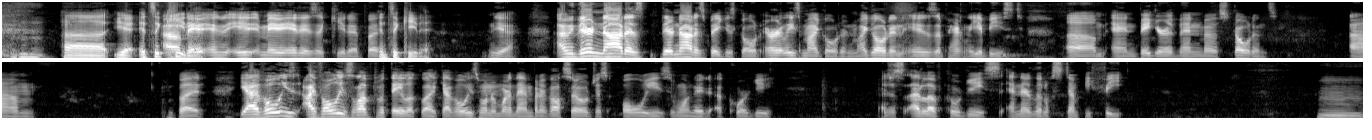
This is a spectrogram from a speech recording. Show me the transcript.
uh, yeah, it's Oh, Akita. maybe, and it, maybe it is Akita, but it's Akita. yeah. I mean, they're not as they're not as big as golden, or at least my golden. My golden is apparently a beast, um, and bigger than most goldens. Um, but yeah, I've always I've always loved what they look like. I've always wanted one of them, but I've also just always wanted a corgi. I just I love corgis and their little stumpy feet. Hmm.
